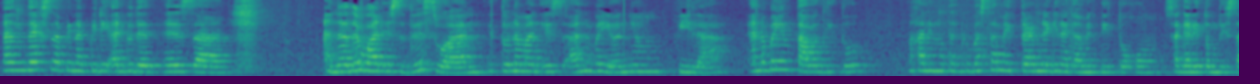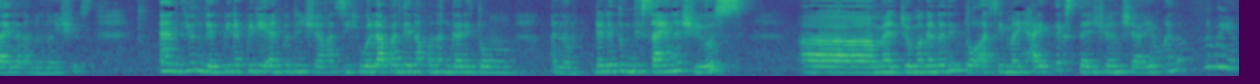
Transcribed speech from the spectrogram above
And next na pinagpilian ko din is uh, another one is this one. Ito naman is ano ba yun? Yung fila. Ano ba yung tawag dito? Nakalimutan ko. Basta may term na ginagamit dito kung sa ganitong design ng ano ng shoes. And yun din, pinagpilian ko din siya kasi wala pa din ako ng ganitong ano, ganitong design na shoes uh, medyo maganda din to kasi may height extension siya. Yung ano, ano ba yun?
